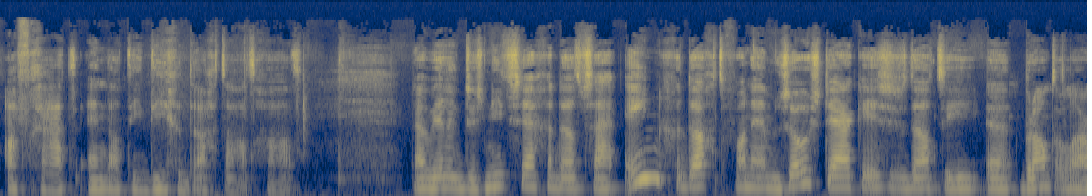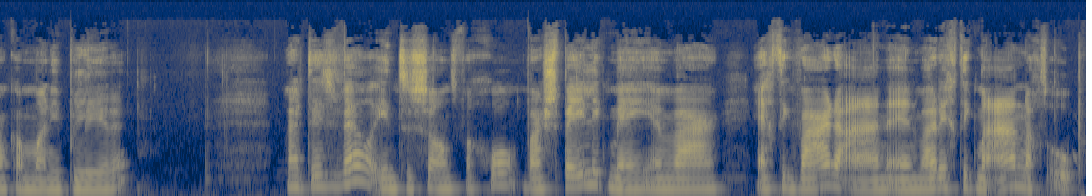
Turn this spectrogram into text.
afgaat en dat hij die gedachte had gehad. Nou wil ik dus niet zeggen dat zij één gedachte van hem zo sterk is, is dat hij het brandalarm kan manipuleren. Maar het is wel interessant van, goh, waar speel ik mee en waar hecht ik waarde aan en waar richt ik mijn aandacht op?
